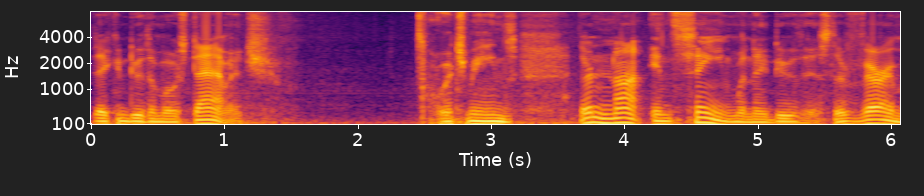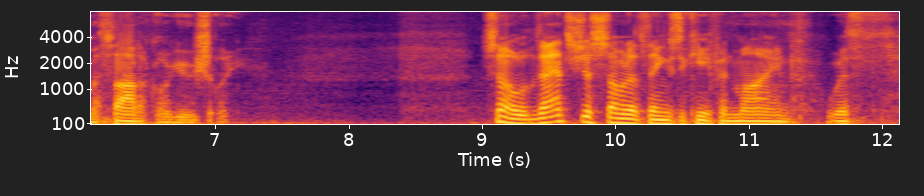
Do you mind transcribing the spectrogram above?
they can do the most damage which means they're not insane when they do this. They're very methodical usually. So that's just some of the things to keep in mind with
